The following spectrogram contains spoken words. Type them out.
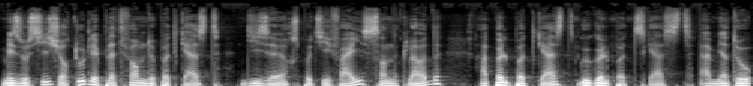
mais aussi sur toutes les plateformes de podcast Deezer, Spotify, SoundCloud, Apple Podcast, Google Podcast. À bientôt.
